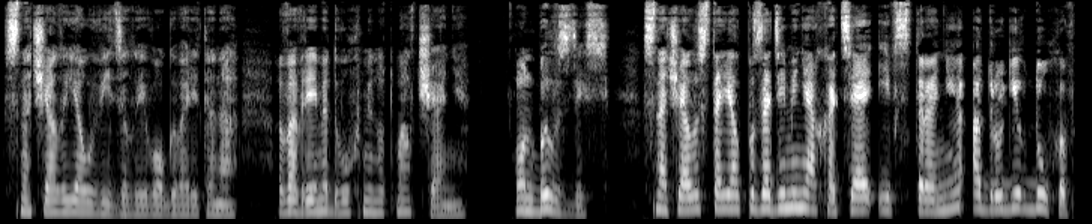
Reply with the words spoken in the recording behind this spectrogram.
«Сначала я увидела его», — говорит она, — «во время двух минут молчания. Он был здесь. Сначала стоял позади меня, хотя и в стороне от других духов.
